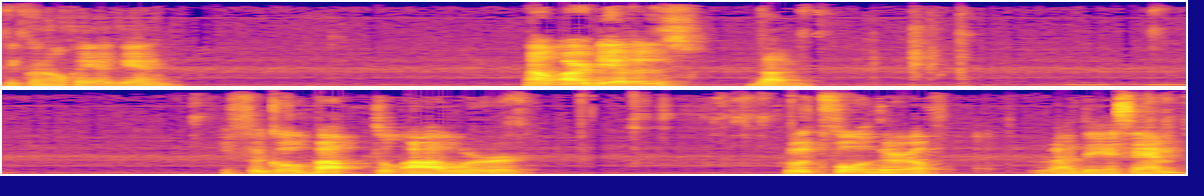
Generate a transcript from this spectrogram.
Click on OK again. Now our DLL is done. If we go back to our root folder of RADASM,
